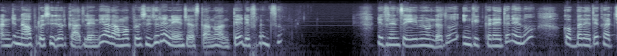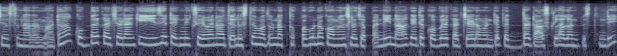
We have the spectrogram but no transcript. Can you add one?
అంటే నా ప్రొసీజర్ కాదులేండి. అది అమ్మ ప్రొసీజర్ నేను చేస్తాను. అంతే డిఫరెన్స్ డిఫరెన్స్ ఏమీ ఉండదు. ఇంక ఇక్కడైతే నేను కొబ్బరి అయితే కట్ చేస్తున్నాను అనమాట కొబ్బరి కట్ చేయడానికి ఈజీ టెక్నిక్స్ ఏవైనా తెలిస్తే మాత్రం నాకు తప్పకుండా కామెంట్స్లో చెప్పండి. నాకైతే కొబ్బరి కట్ చేయడం అంటే పెద్ద టాస్క్ లాగా అనిపిస్తుంది.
